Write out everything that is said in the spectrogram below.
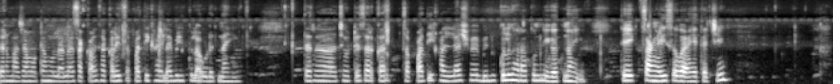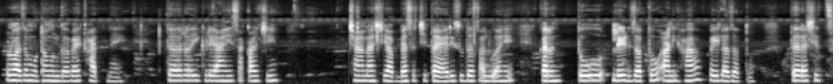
तर माझ्या मोठ्या मुलाला सकाळ सकाळी चपाती खायला बिलकुल आवडत नाही. तर छोटे सरकार चपाती खाल्ल्याशिवाय बिलकुल घरातून निघत नाही. ते एक चांगली सवय आहे त्याची. पण माझा मोठा मुलगा काय खात नाही. तर इकडे आहे सकाळची. छान अशी अभ्यासाची तयारीसुद्धा चालू आहे. कारण तो लेट जातो आणि हा पहिला जातो. तर अशीच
